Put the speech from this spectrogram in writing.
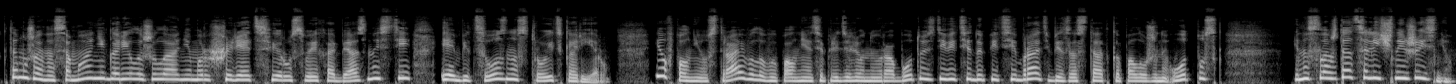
К тому же она сама не горела желанием расширять сферу своих обязанностей и амбициозно строить карьеру. Ее вполне устраивало выполнять определенную работу с 9 до 5, брать без остатка положенный отпуск и наслаждаться личной жизнью.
